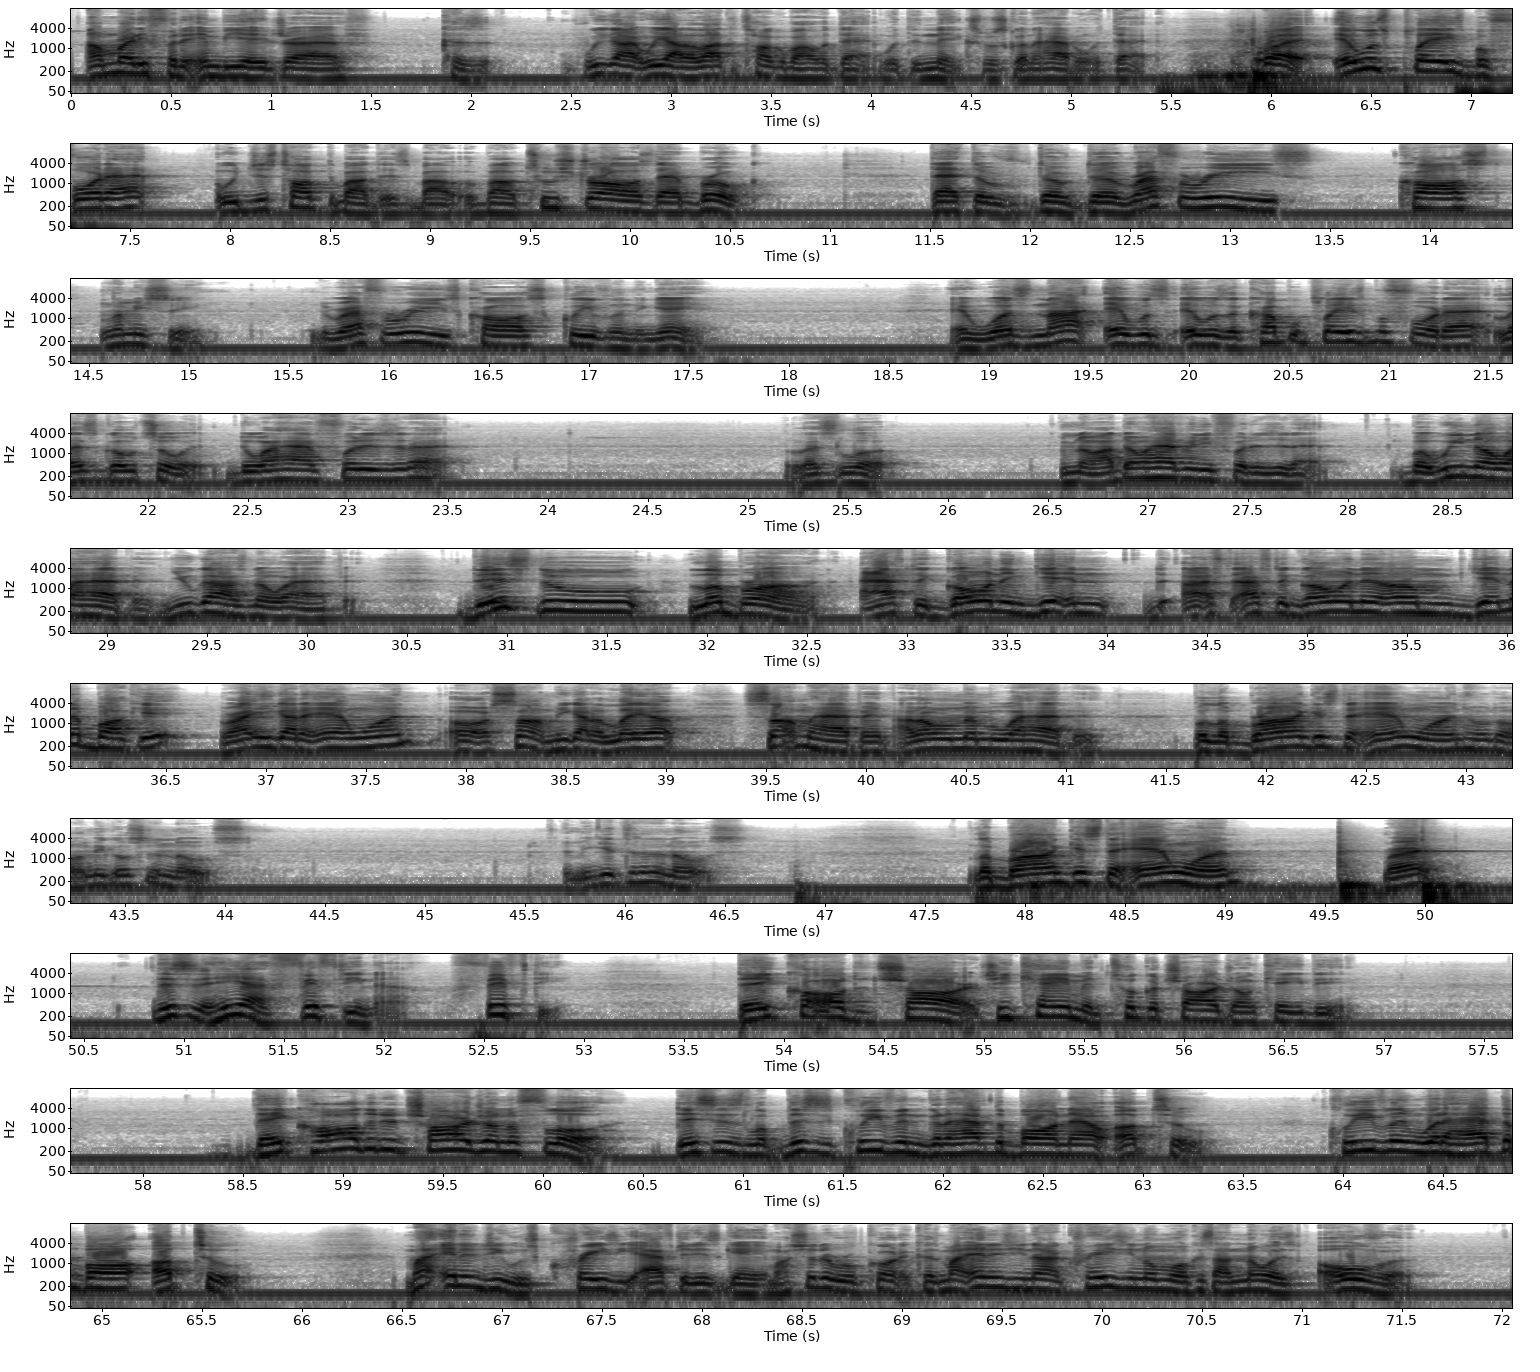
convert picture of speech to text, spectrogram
I'm ready for the NBA draft because we got we got a lot to talk about with that with the Knicks. What's going to happen with that? But it was plays before that. We just talked about this about about two straws that broke. That the the, the referees cost. Let me see. The referees cost Cleveland the game. It was not. It was. It was a couple plays before that. Let's go to it. Do I have footage of that? Let's look. No, I don't have any footage of that. But we know what happened. You guys know what happened. This dude, LeBron, after going and getting after after going and um getting a bucket, right? He got an and one or something. He got a layup. Something happened. I don't remember what happened. But LeBron gets the and one. Hold on, let me go to the notes. Let me get to the notes. LeBron gets the and one, right? This is he had 50 now. 50. They called a charge. He came and took a charge on KD. They called it a charge on the floor. This is this is Cleveland gonna have the ball now up to. Cleveland would have had the ball up to. My energy was crazy after this game. I should have recorded because my energy not crazy no more because I know it's over.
